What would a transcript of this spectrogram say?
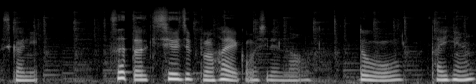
確かに。そうやったら週10分早いかもしれんな。どう？大変？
